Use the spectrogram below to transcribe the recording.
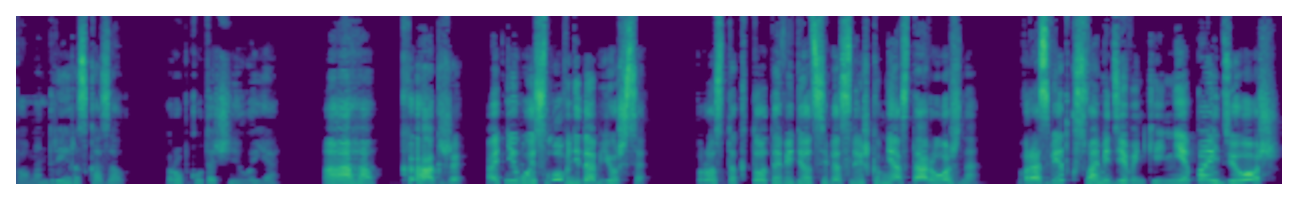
«Вам Андрей рассказал?» — робко уточнила я. «Ага, как же! От него и слова не добьешься. Просто кто-то ведет себя слишком неосторожно. В разведку с вами, девоньки, не пойдешь.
